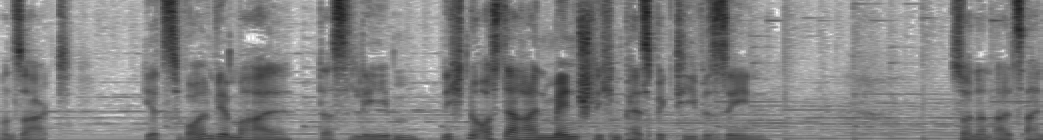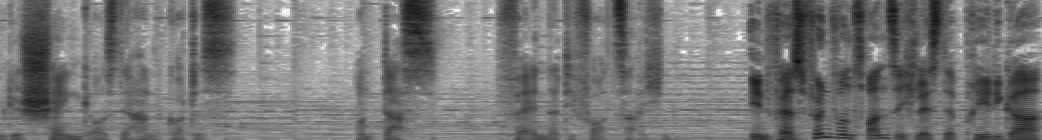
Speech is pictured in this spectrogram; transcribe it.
und sagt, jetzt wollen wir mal das Leben nicht nur aus der rein menschlichen Perspektive sehen, sondern als ein Geschenk aus der Hand Gottes. Und das verändert die Vorzeichen. In Vers 25 lässt der Prediger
